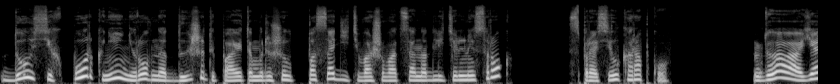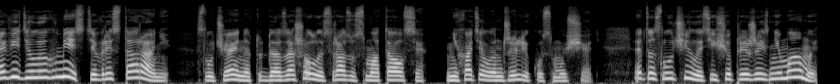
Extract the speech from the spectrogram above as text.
до сих пор к ней неровно дышит и поэтому решил посадить вашего отца на длительный срок? Спросил Коробков. «Да, я видел их вместе в ресторане. Случайно туда зашел и сразу смотался. Не хотел Анжелику смущать. Это случилось еще при жизни мамы.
